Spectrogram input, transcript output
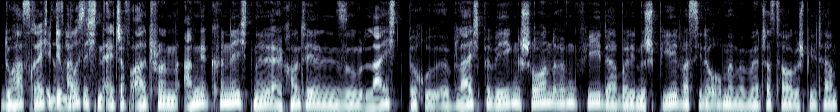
du hast recht, Du es hat musst- sich in Age of Ultron angekündigt, ne? Er konnte ja so leicht, äh, leicht bewegen schon irgendwie, da bei dem Spiel, was sie da oben im Avengers Tower gespielt haben.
